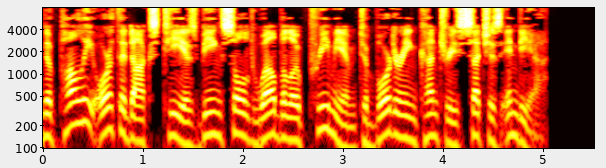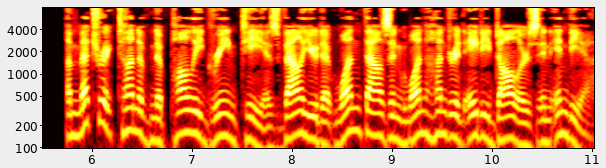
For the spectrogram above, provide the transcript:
Nepali Orthodox tea is being sold well below premium to bordering countries such as India. A metric ton of Nepali green tea is valued at $1,180 in India,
